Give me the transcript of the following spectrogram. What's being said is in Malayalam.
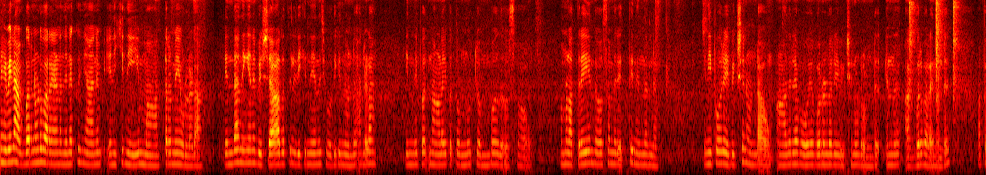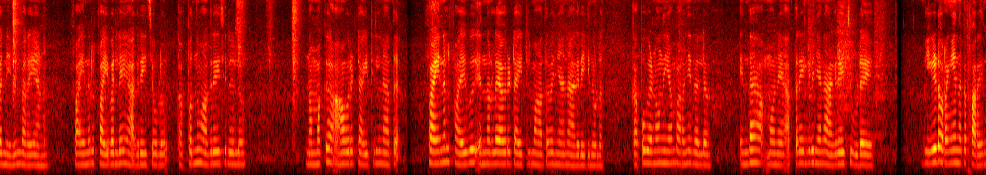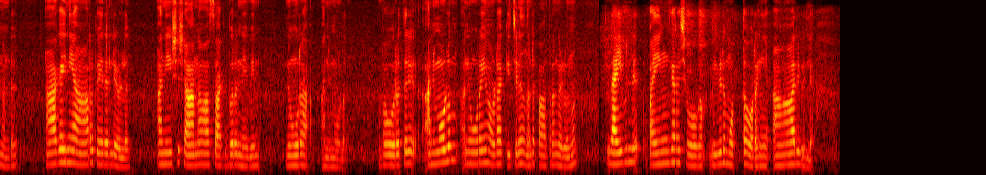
നെവിൻ അക്ബറിനോട് പറയാണ് നിനക്ക് ഞാനും എനിക്ക് നീയും മാത്രമേ ഉള്ളടാ. എന്താ നീ ഇങ്ങനെ വിഷാദത്തിലിരിക്കുന്നതെന്ന് ചോദിക്കുന്നുണ്ട്. അല്ലടാ ഇന്നിപ്പോൾ നാളെ ഇപ്പോൾ തൊണ്ണൂറ്റൊമ്പത് ദിവസമാവും. നമ്മൾ അത്രയും ദിവസം വരെ എത്തി നിന്നല്ലോ. ഇനിയിപ്പോൾ ഒരു എവിക്ഷൻ ഉണ്ടാവും. ആതിലെ പോയ പോലുള്ള ഒരു എവിക്ഷൻ കൂടെ ഉണ്ട് എന്ന് അക്ബർ പറയുന്നുണ്ട്. അപ്പം നിവിൻ പറയാണ് ഫൈനൽ ഫൈവല്ലേ ആഗ്രഹിച്ചോളൂ കപ്പൊന്നും ആഗ്രഹിച്ചില്ലല്ലോ. നമുക്ക് ആ ഒരു ടൈറ്റിലിനകത്ത് ഫൈനൽ ഫൈവ് എന്നുള്ള ആ ഒരു ടൈറ്റിൽ മാത്രമേ ഞാൻ ആഗ്രഹിക്കുന്നുള്ളൂ. കപ്പ് വേണമെന്ന് ഞാൻ പറഞ്ഞില്ലല്ലോ. എന്താ മോനെ അത്രയെങ്കിലും ഞാൻ ആഗ്രഹിച്ചുകൂടെ? വീട് ഉറങ്ങിയെന്നൊക്കെ പറയുന്നുണ്ട്. ആകെ ഇനി ആറ് പേരല്ലേ ഉള്ളു. അനീഷ് ഷാനവാസ് അക്ബർ നെവിൻ നൂറ അനുമോൾ അപ്പോൾ ഓരോരുത്തർ അനുമോളും നൂറയും അവിടെ കിച്ചണിൽ നിന്നിട്ട് പാത്രം കഴുകുന്നു. ലൈവിൽ ഭയങ്കര ശോകം. വീട് മൊത്തം ഉറങ്ങി. ആരുമില്ല.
